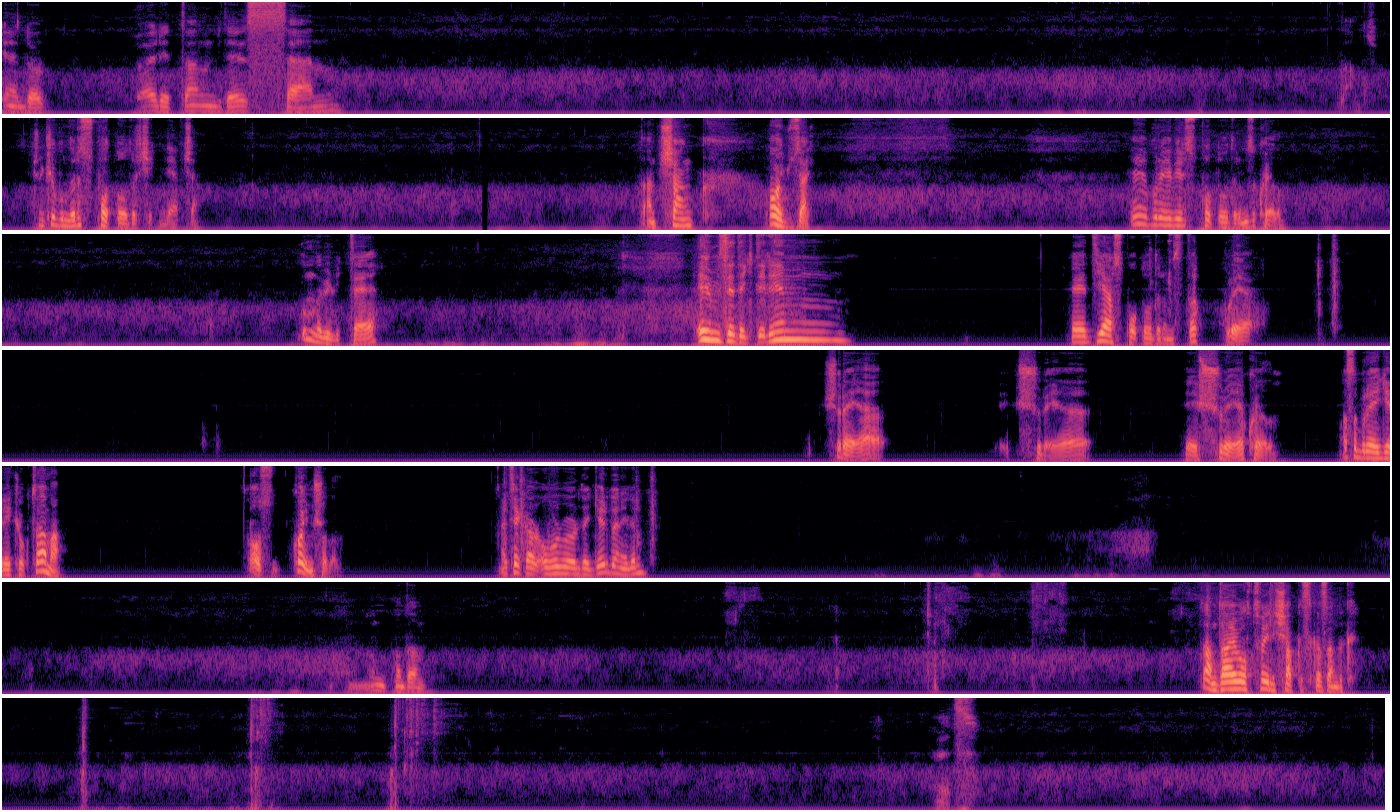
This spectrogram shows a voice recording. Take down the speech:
Yine dört. Gayretten bir de sen. Tamamdır. Çünkü bunları spot loader şeklinde yapacağım. Tamam chunk. O güzel. Ve buraya bir spot loader'ımızı koyalım. Bununla birlikte evimize de gidelim. Ve diğer spot loader'ımızı da buraya şuraya şuraya ve şuraya koyalım. Aslında buraya gerek yoktu ama olsun koymuş olalım. E, tekrar Overworld'e geri dönelim. Unutmadan Tamam Direwolf Valley şapkası kazandık. Evet.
